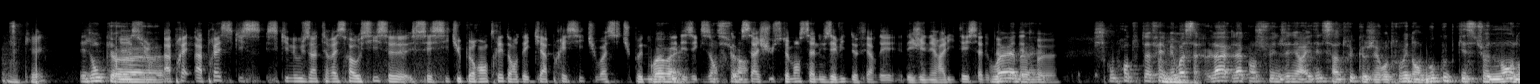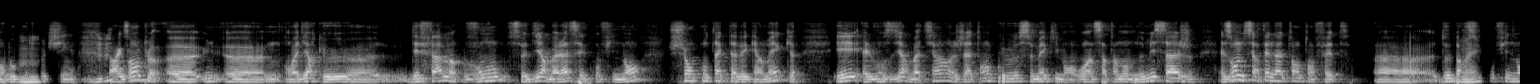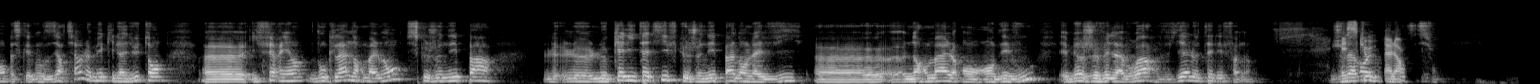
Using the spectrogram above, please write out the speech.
Ok. Et donc, euh, après, après ce, qui, ce qui nous intéressera aussi, c'est si tu peux rentrer dans des cas précis, tu vois, si tu peux nous donner des exemples comme ça, justement, ça nous évite de faire des, généralités, ça nous permet d'être. Euh, je comprends tout à fait. Mais moi, là, là, quand je fais une généralité, c'est un truc que j'ai retrouvé dans beaucoup de questionnements, dans beaucoup de mhm. coaching. Mhm. Par exemple, euh, euh, on va dire que euh, des femmes vont se dire, bah là, c'est le confinement, je suis en contact avec un mec, et elles vont se dire, bah tiens, j'attends que ce mec il m'envoie un certain nombre de messages. Elles ont une certaine attente en fait de par ce confinement, parce qu'elles vont se dire, tiens, le mec il a du temps, il fait rien. Donc là, normalement, ce que je n'ai pas le, qualitatif que je n'ai pas dans la vie euh, normale en rendez-vous, eh bien, je vais l'avoir via le téléphone. Est-ce que, alors,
